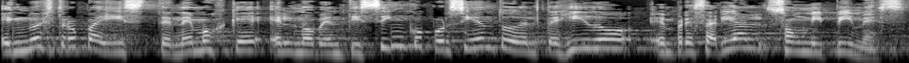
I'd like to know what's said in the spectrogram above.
En nuestro país tenemos que el 95% del tejido empresarial son MIPIMES.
